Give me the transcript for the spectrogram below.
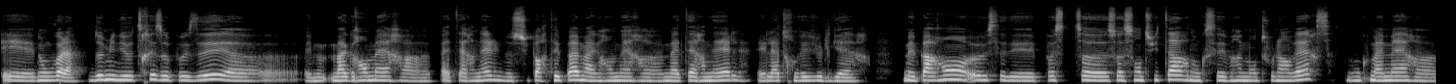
Et donc voilà, deux milieux très opposés. Euh, ma grand-mère paternelle ne supportait pas ma grand-mère maternelle et l'a trouvée vulgaire. Mes parents, eux, c'est des post-68 arts, donc c'est vraiment tout l'inverse. Donc ma mère, euh,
